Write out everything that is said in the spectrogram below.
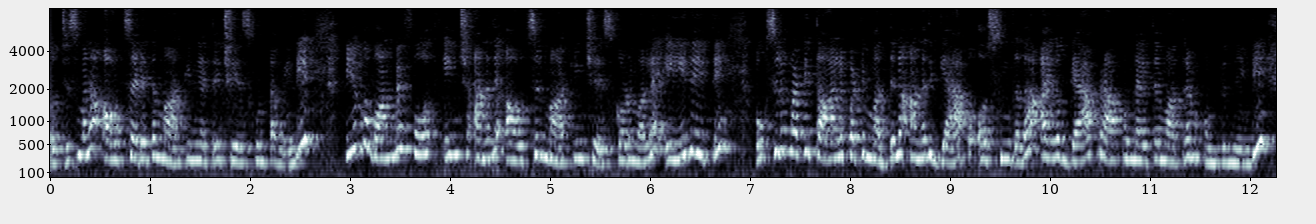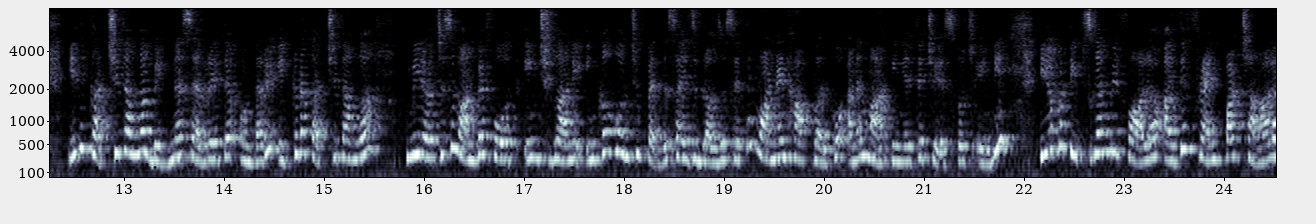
వచ్చేసి మనం అవుట్ సైడ్ అయితే మార్కింగ్ అయితే చేసుకుంటామండి. ఈ యొక్క వన్ బై ఫోర్త్ ఇంచ్ అనేది అవుట్ సైడ్ మార్కింగ్ చేసుకోవడం వల్ల ఏదైతే ఉక్సులు పట్టి తాళ్ళు పట్టి మధ్యన అనేది గ్యాప్ వస్తుంది కదా ఆ యొక్క గ్యాప్ రాకుండా అయితే మాత్రం ఉంటుందండి. ఇది ఖచ్చితంగా బిగ్నెస్ ఎవరైతే ఉంటారో ఇక్కడ ఖచ్చితంగా మీరు వచ్చేసి వన్ బై ఫోర్త్ ఇంచ్ కానీ ఇంకా కొంచెం పెద్ద సైజు బ్లౌజెస్ అయితే వన్ అండ్ హాఫ్ వరకు అనేది మార్కింగ్ అయితే చేసుకోవచ్చు అండి ఈ యొక్క టిప్స్ కానీ మీరు ఫాలో అయితే ఫ్రంట్ పార్ట్ చాలా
